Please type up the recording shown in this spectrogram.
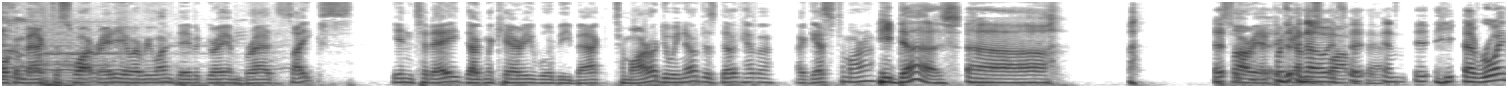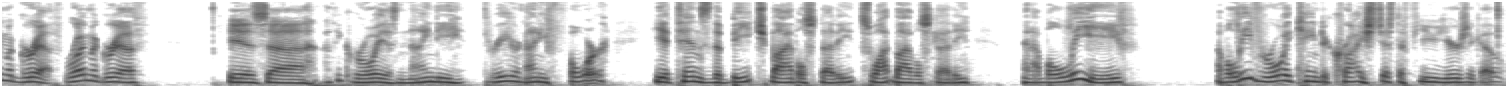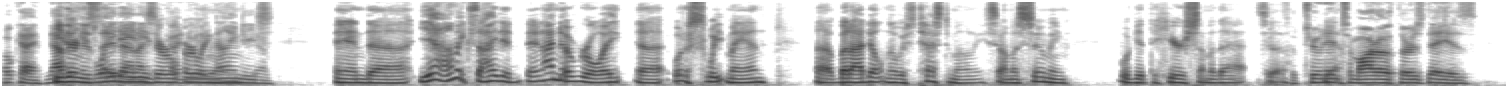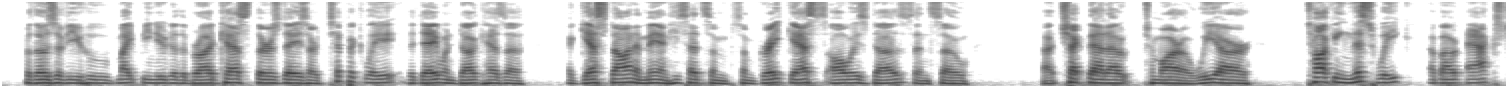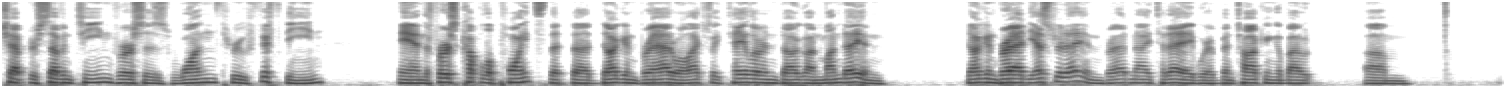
Welcome back to SWAT Radio, everyone. David Gray and Brad Sykes in today. Doug McCary will be back tomorrow. Do we know? Does Doug have a, a guest tomorrow? He does. Uh, Sorry, I put you on no, the spot with that. And it, he, uh, Roy McGriff. Roy McGriff is, uh, I think Roy is 93 or 94. He attends the Beach Bible Study, SWAT Bible Study, and I believe, I believe Roy came to Christ just a few years ago, okay. Now either in his late that, 80s or think I know early Roy. 90s. And uh, yeah, I'm excited, and I know Roy. Uh, what a sweet man, uh, but I don't know his testimony, so I'm assuming we'll get to hear some of that. So, So tune yeah. in tomorrow. Thursday is for those of you who might be new to the broadcast. Thursdays are typically the day when Doug has a, a guest on, and man, he's had some some great guests. Always does, and so uh, check that out tomorrow. We are talking this week about Acts chapter 17, verses 1 through 15. And the first couple of points that uh, Doug and Brad, well, actually Taylor and Doug on Monday, and Doug and Brad yesterday, and Brad and I today, we have been talking about um,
